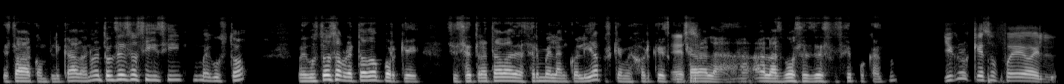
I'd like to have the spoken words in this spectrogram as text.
estaba complicado, ¿no? Entonces eso sí, sí, me gustó. Me gustó sobre todo porque si se trataba de hacer melancolía, pues que mejor que escuchar a, las voces de esas épocas, ¿no? Yo creo que eso fue el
